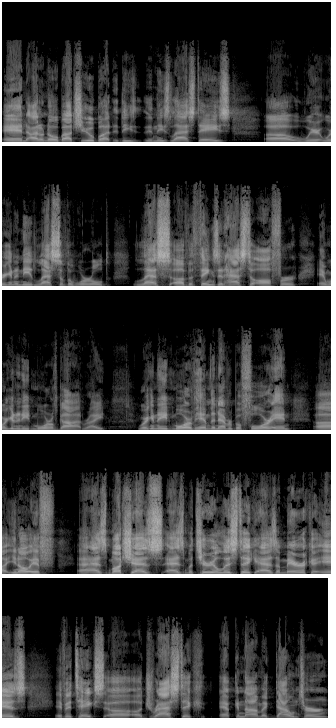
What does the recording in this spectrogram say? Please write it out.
And I don't know about you, but these, in these last days, uh, we're, we're going to need less of the world less of the things it has to offer, and we're going to need more of God, right? We're going to need more of Him than ever before. And, uh, you know, if as much as, as materialistic as America is, if it takes a, a drastic economic downturn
